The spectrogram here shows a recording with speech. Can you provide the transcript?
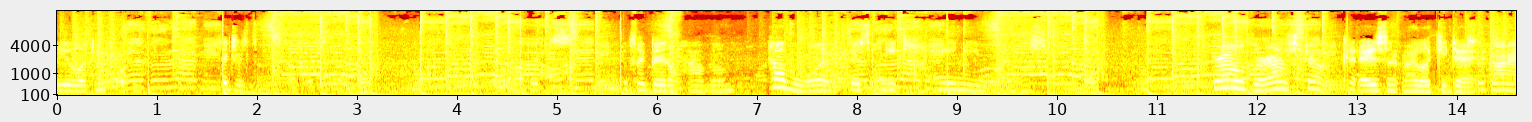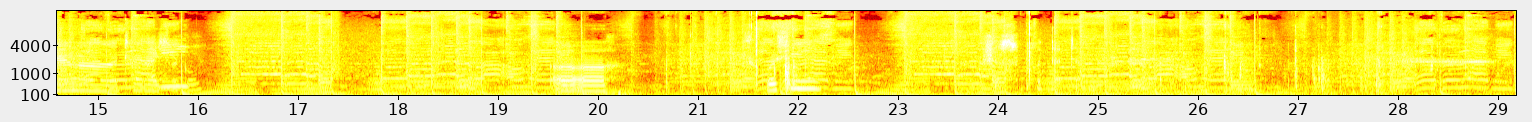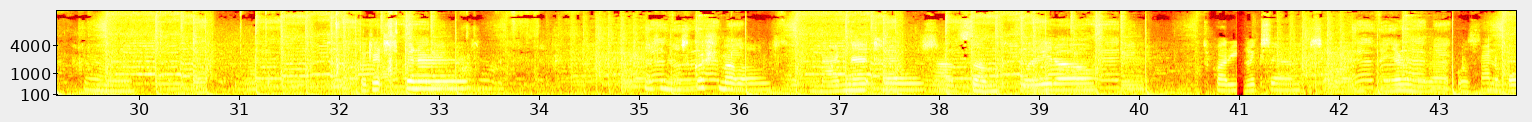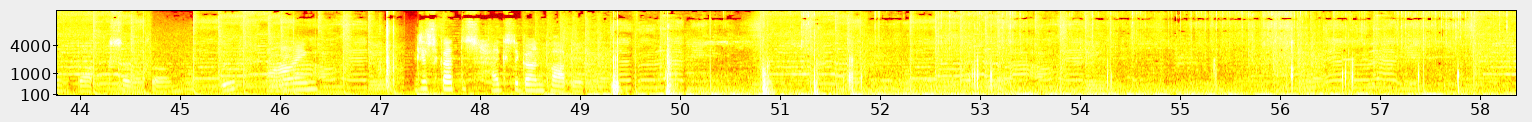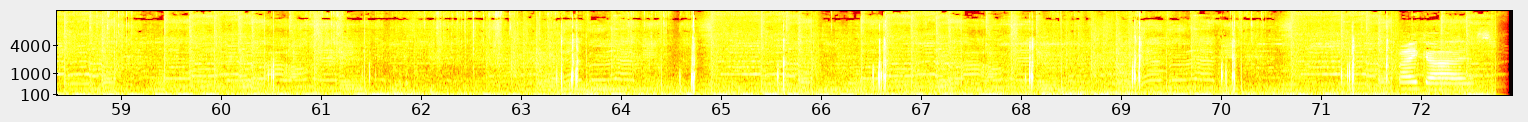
be looking for fidgets and stuff But looks like they don't have them. I Have one. There's only tiny ones. Bro, they're out of stock. Today isn't my lucky day. So we got in uh, a tie-dye cycle. Uh, squishies. Just put that down. Fidget spinners. Nothing no squishmallows. Magnet tiles. Some Play-Doh. Spotty Vixen song. I never knew that was kind of whole box of um, oof, slime. Just got this hexagon pop it. guys.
